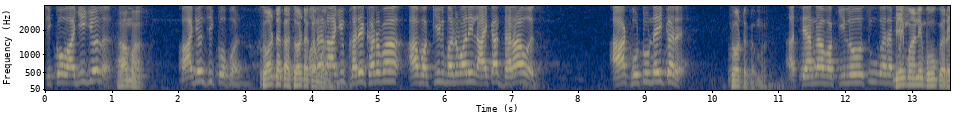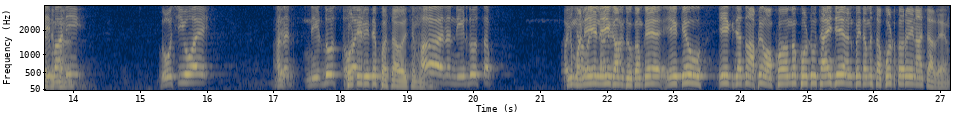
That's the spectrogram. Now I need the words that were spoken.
સિક્કો વાગી ગયો ને આમાં. વાગ્યો ને સિક્કો પર. સો ટકા સો ટકા મને લાગ્યું ખરેખરમાં આ વકીલ બનવાની લાયકાત ધરાવે છે. આ ખોટું નહીં કરે. સો ટકામાં અત્યારના વકીલો શું કરે? બેમાની બહુ કરે છે બેમાની દોષી હોય અને નિર્દોષ ખોટી રીતે ફસાવે છે હા અને નિર્દોષ અને મને એ નહીં ગમતું કેમ કે એ કેવું એક જાતનું આપણી અમે ખોટું થાય છે અને પછી તમે સપોર્ટ કરો એ ના ચાલે એમ.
